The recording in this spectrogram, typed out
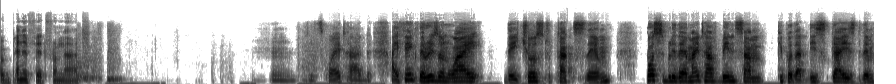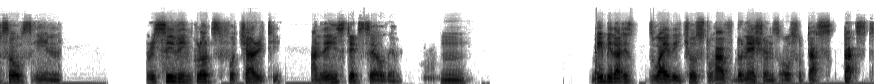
or benefit from that Mm, It's quite hard. I think the reason why they chose to tax them, possibly there might have been some people that disguised themselves in receiving clothes for charity and they instead sell them. mm. Maybe that is why they chose to have donations also tax, taxed.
